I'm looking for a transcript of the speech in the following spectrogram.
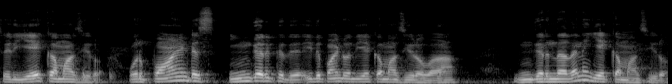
ஸோ இது ஏ கமா ஜீரோ ஒரு பாயிண்ட் இங்கே இருக்குது. இது பாயிண்ட் வந்து ஏ கமா ஜீரோவா இங்கே இருந்தால் தானே a comma zero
